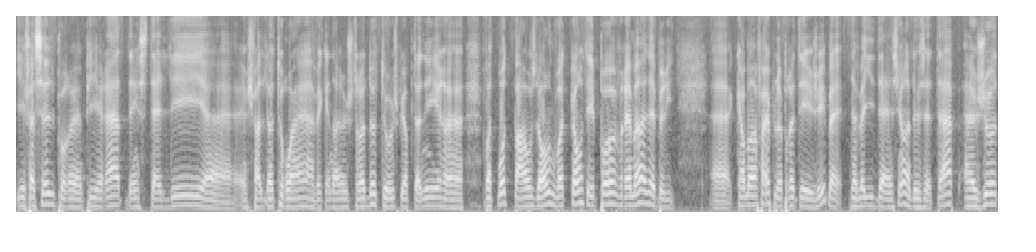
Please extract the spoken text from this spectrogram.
Il est facile pour un pirate d'installer un cheval de Troie avec un enregistreur de touche puis obtenir votre mot de passe. Donc, votre compte n'est pas vraiment à l'abri. comment faire pour le protéger? Ben, la validation en deux étapes ajoute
